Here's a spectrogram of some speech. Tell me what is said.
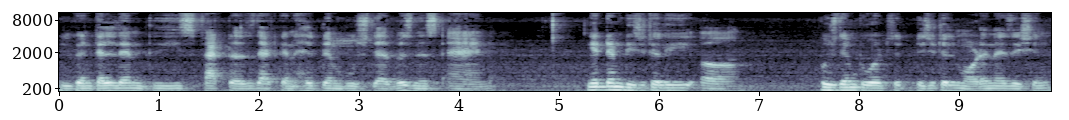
you can tell them these factors that can help them boost their business and get them digitally uh, push them towards digital modernization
